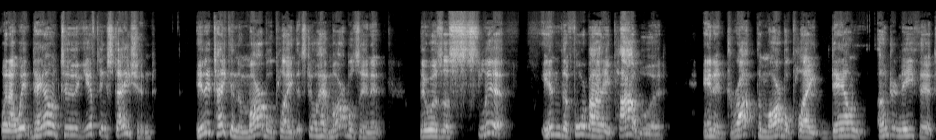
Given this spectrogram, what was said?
When I went down to the gifting station, it had taken the marble plate that still had marbles in it. There was a slit in the four by eight plywood, and it dropped the marble plate down underneath it.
